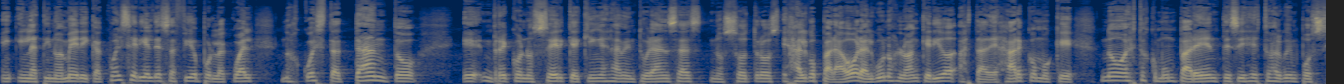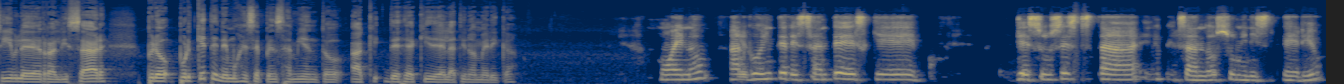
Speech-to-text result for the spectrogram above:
En, Latinoamérica, ¿cuál sería el desafío por el cual nos cuesta tanto eh, reconocer que aquí en las aventuranzas nosotros es algo para ahora. Algunos lo han querido hasta dejar como que, no, esto es como un paréntesis, esto es algo imposible de realizar. Pero ¿por qué tenemos ese pensamiento aquí, desde aquí de Latinoamérica? Bueno, algo interesante es que Jesús está empezando su ministerio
